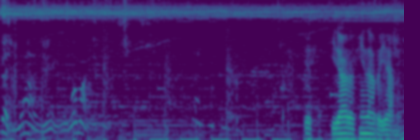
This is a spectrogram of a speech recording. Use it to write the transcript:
ကတ်လာလေဝမ်းမကဲဒီဒါကတော့ခင်းသားတော့ရမယ်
